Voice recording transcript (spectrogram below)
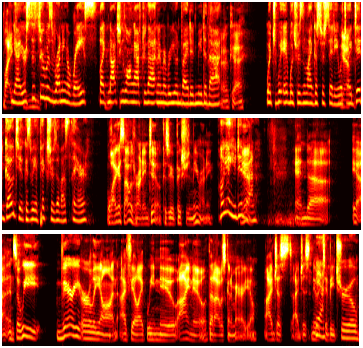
Like, yeah, your sister was running a race like not too long after that, and I remember you invited me to that, okay. which we, which was in Lancaster City, which Yeah. I did go to because we have pictures of us there. Well, I guess I was running too because we have pictures of me running. Oh yeah, you did Yeah. run. and uh yeah and so we very early on i feel like we knew i knew that i was going to marry you i just i just knew Yeah. it to be true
